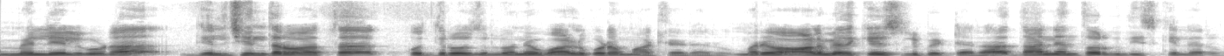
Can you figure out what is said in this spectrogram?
ఎమ్మెల్యేలు కూడా గెలిచిన తర్వాత కొద్ది రోజుల్లోనే వాళ్ళు కూడా మాట్లాడారు. మరి వాళ్ళ మీద కేసులు పెట్టారా? దాన్ని ఎంతవరకు తీసుకెళ్ళారు?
